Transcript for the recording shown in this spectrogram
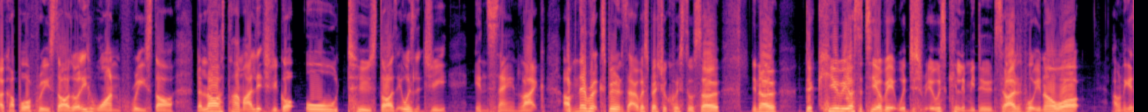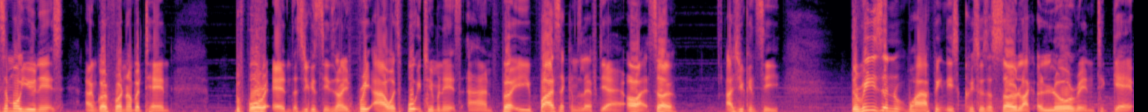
a couple of three stars or at least one three star. The last time I literally got all two stars, it was literally insane. Like I've never experienced that with a special crystal. So, you know, the curiosity of it would just it was killing me, dude. So I just thought, you know what? I'm gonna get some more units and go for another 10 before it ends. As you can see, there's only 3 hours, 42 minutes, and 35 seconds left. Yeah, alright, so as you can see, the reason why I think these crystals are so like alluring to get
